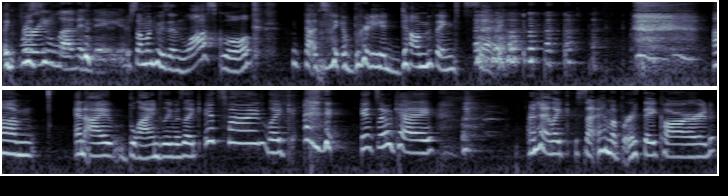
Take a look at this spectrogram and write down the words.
Like for, For 11 for days. someone who's in law school, that's like a pretty dumb thing to say. um, and I blindly was like, "It's fine, like it's okay." And I like sent him a birthday card.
